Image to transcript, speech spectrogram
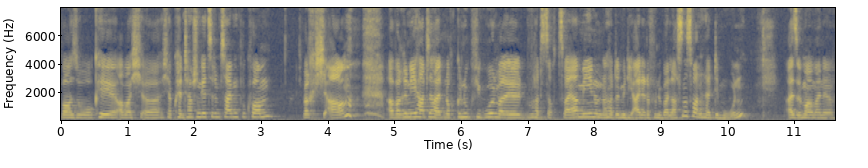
war so, okay, aber ich, äh, ich habe kein Taschengeld zu dem Zeitpunkt bekommen. Ich war richtig arm. Aber René hatte halt noch genug Figuren, weil du hattest auch zwei Armeen und dann hat er mir die eine davon überlassen. Das waren dann halt Dämonen. Also immer meine,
